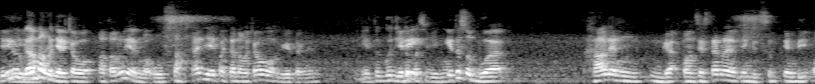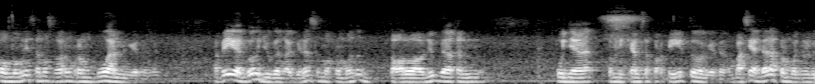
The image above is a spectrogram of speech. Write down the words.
jadi lu Iya. gampang lu nyari cowok atau lu ya nggak usah aja pacaran sama cowok gitu kan Itu gue jadi juga masih bingung. itu sebuah hal yang nggak konsisten yang, di, yang diomongin sama seorang perempuan gitu kan tapi ya gue juga nggak bilang semua perempuan tuh tolol juga akan punya pemikiran seperti itu gitu pasti adalah perempuan yang,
